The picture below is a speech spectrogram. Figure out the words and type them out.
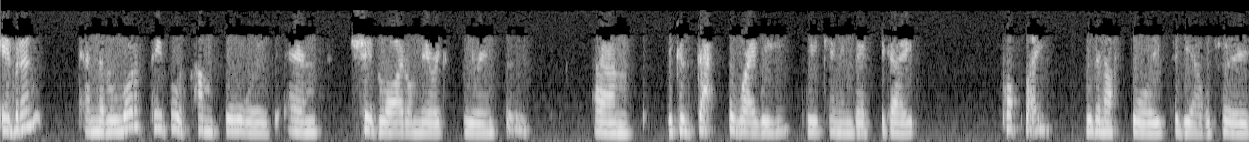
evidence and that a lot of people have come forward and shed light on their experiences. Um, because that's the way we, we can investigate properly with enough stories to be able to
